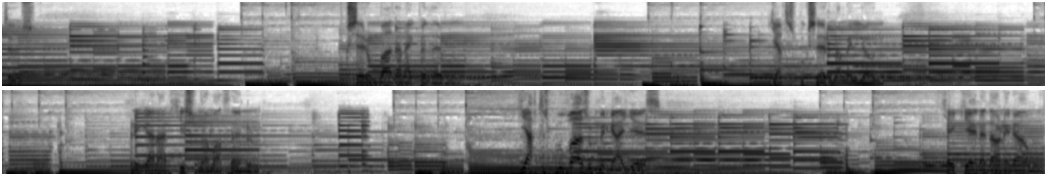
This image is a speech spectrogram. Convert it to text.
αυτούς. Που ξέρουν πάντα να εκπαιδεύουν. Για αυτούς που ξέρουν να μιλούν. Πριν καν αρχίσουν να μαθαίνουν. Για αυτούς που βάζουν μυρκαγιές και εκεί είναι τα όνειρά μου.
